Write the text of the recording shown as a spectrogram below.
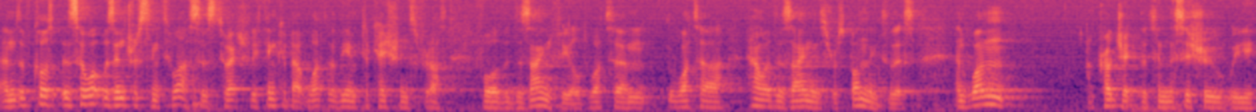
And of course, so what was interesting to us is to actually think about what are the implications for us for the design field, what, um, what are, how are designers responding to this. And one project that in this issue we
